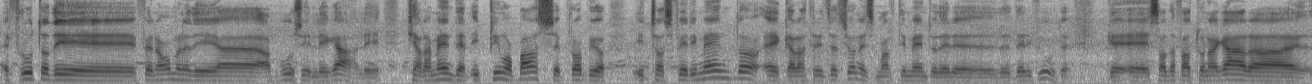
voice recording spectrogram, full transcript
È frutto di fenomeni di uh, abusi illegali chiaramente il primo passo è proprio il trasferimento e caratterizzazione e smaltimento dei, dei, dei rifiuti, che è stata fatta una gara, è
